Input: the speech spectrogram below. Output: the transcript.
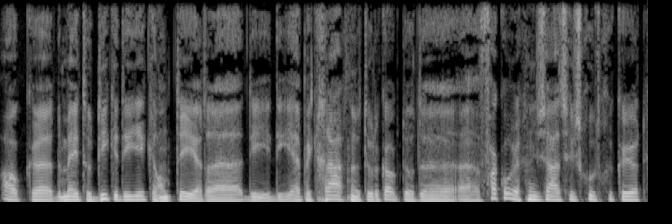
ook uh, de methodieken die ik hanteer, uh, die, die heb ik graag natuurlijk ook door de uh, vakorganisaties goedgekeurd.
